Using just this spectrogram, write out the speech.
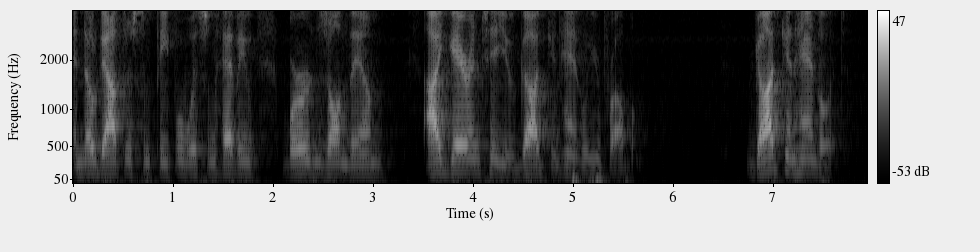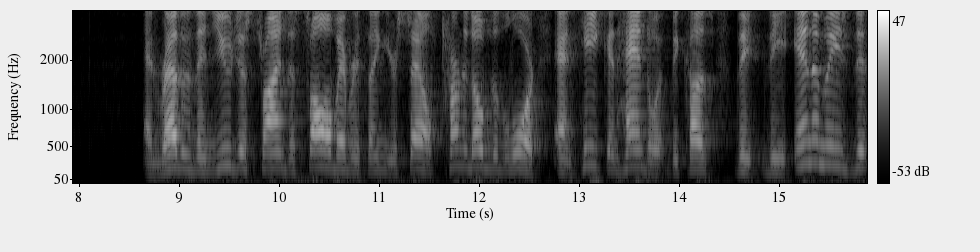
and no doubt there's some people with some heavy burdens on them. I guarantee you, God can handle your problem. God can handle it. And rather than you just trying to solve everything yourself, turn it over to the Lord and He can handle it because the, the enemy's, de,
